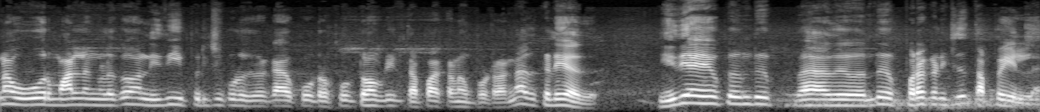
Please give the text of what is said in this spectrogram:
ஒவ்வொரு மாநிலங்களுக்கும் நிதி பிரித்து கொடுக்குறதுக்காக கூட்டுற கூட்டம் அப்படின்னு தப்பாக கணக்கு போடுறாங்க. அது கிடையாது. நிதி ஆயோக்கு வந்து அது வந்து புறக்கணித்தது தப்பே இல்லை.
